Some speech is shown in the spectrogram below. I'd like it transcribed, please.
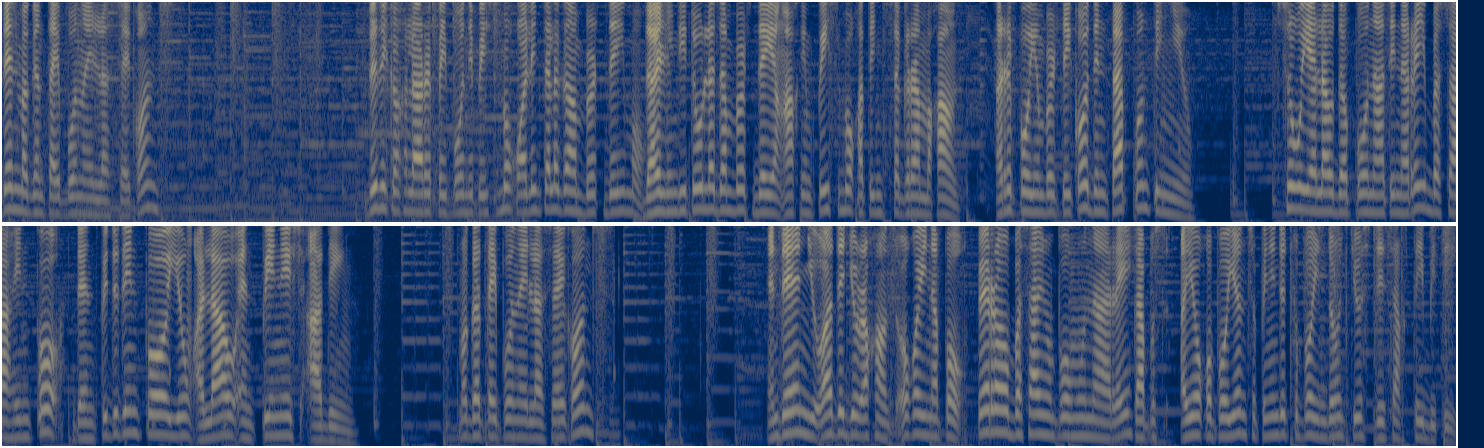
Then magantay po na ilang seconds. Then ika-clarify po ni Facebook kung alin talaga ang birthday mo. Dahil hindi tulad ang birthday ang aking Facebook at Instagram account. Ari po yung birthday ko, then tap continue. So i-allow daw po natin na ray basahin po. Then pindutin po yung allow and finish adding. Magantay po na ilang seconds. And then, you added your account. Okay na po. Pero basahin mo po muna rin. Tapos, ayoko po yun. So, pinindot ko po yung don't use this activity.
